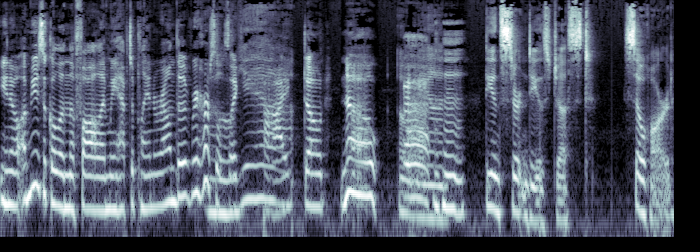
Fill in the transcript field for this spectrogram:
you know, a musical in the fall and we have to plan around the rehearsals? like yeah. I don't know. Oh man, the uncertainty is just so hard.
